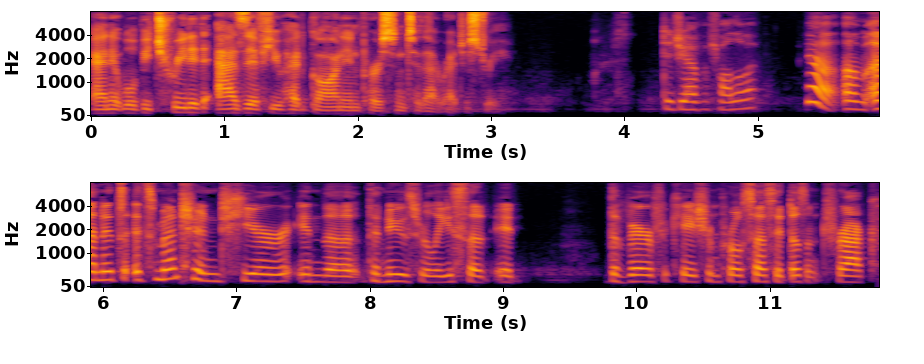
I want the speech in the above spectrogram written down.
and it will be treated as if you had gone in person to that registry. Did you have a follow up? Yeah, um, and it's it's mentioned here in the the news release that it the verification process it doesn't track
